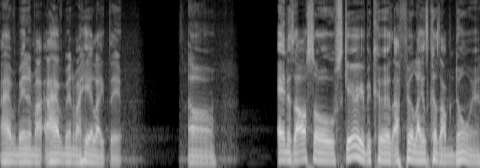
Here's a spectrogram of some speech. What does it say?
I haven't been in my I haven't been in my head like that. Um, and it's also scary because I feel like it's because I'm doing.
